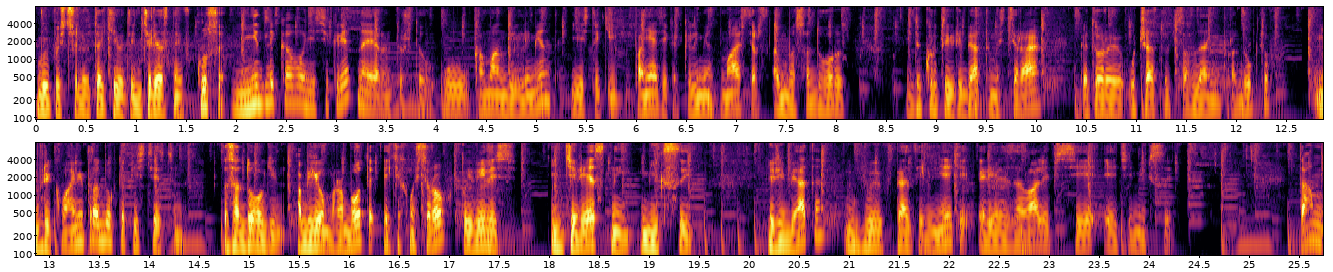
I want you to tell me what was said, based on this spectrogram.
выпустили вот такие вот интересные вкусы. Ни для кого не секрет, наверное, то, что у команды Элемент есть такие понятия, как Элемент Мастерс, амбассадоры. Это крутые ребята, мастера, которые участвуют в создании продуктов, в рекламе продуктов, естественно. За долгий объем работы этих мастеров появились интересные миксы. И ребята, вы в пятой линейке реализовали все эти миксы. Там,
